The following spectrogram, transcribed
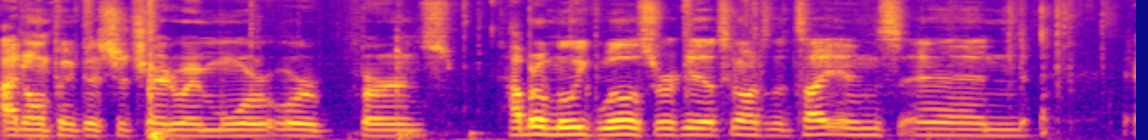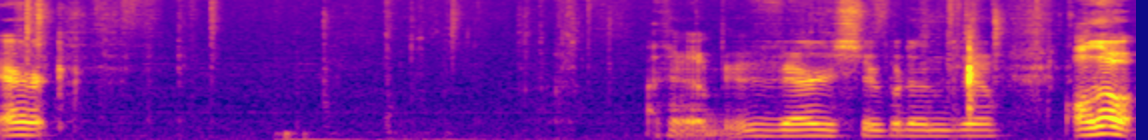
I don't think they should trade away Moore or Burns. How about Malik Willis, rookie that's going to the Titans, and Eric? I think that would be very stupid of them to do. Although,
